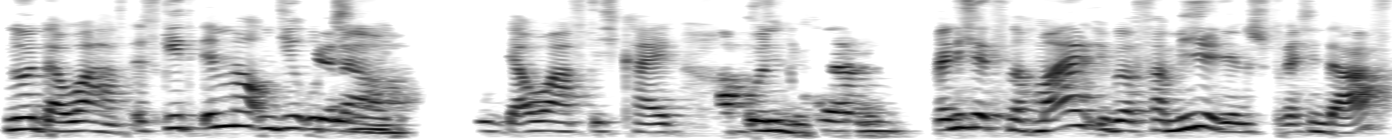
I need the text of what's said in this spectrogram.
Nur dauerhaft. Es geht immer um die Routine. Genau. Die Dauerhaftigkeit. Absolut. Und ähm, wenn ich jetzt nochmal über Familien sprechen darf,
